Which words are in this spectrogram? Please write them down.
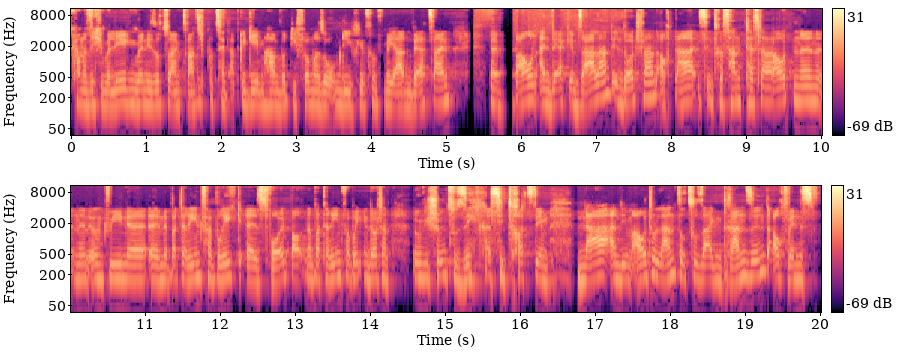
Kann man sich überlegen, wenn die sozusagen 20 Prozent abgegeben haben, wird die Firma so um die 4, 5 Milliarden wert sein. Äh, bauen ein Werk im Saarland in Deutschland. Auch da ist interessant, Tesla baut eine, eine, irgendwie eine, eine Batterienfabrik. Äh, Svolt baut eine Batterienfabrik in Deutschland. Irgendwie schön zu sehen, dass sie trotzdem nah an dem Autoland sozusagen dran sind, auch wenn es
